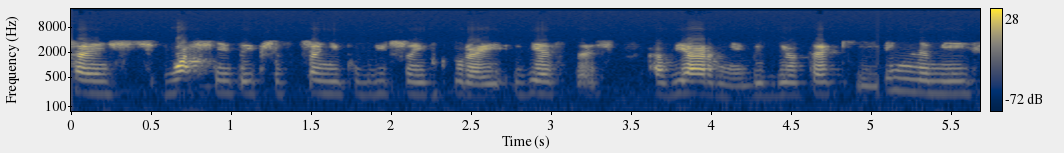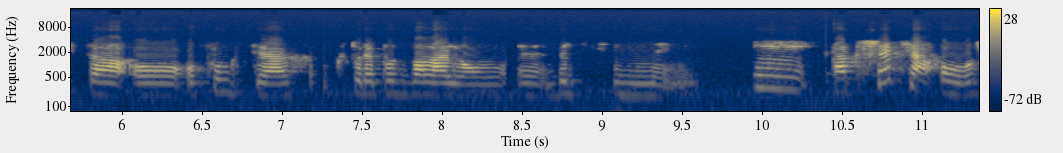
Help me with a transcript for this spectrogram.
część właśnie tej przestrzeni publicznej, w której jesteś. Kawiarnie, biblioteki, inne miejsca o, o funkcjach, które pozwalają y, być innymi. I ta trzecia oś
